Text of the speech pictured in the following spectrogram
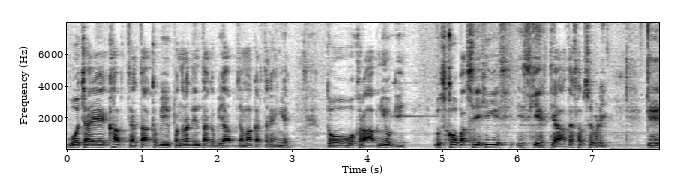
वो चाहे एक हफ़्ते तक भी, पंद्रह दिन तक भी आप जमा करते रहेंगे। तो वो ख़राब नहीं होगी। उसको बस यही इसकी एहतियात है सबसे बड़ी कि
